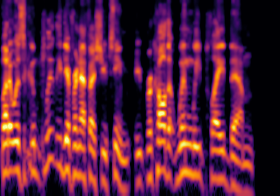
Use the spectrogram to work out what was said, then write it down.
But it was a completely different FSU team. Recall that when we played them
